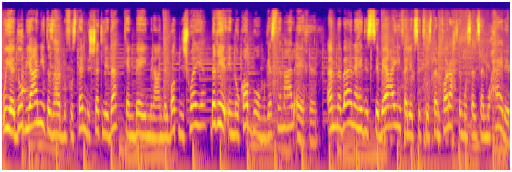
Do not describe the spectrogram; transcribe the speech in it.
ويا دوب يعني تظهر بفستان بالشكل ده. كان باين من عند البطن شوية. ده غير إنه cup ومجسم على الآخر. أما بقى ناهد السباعي فلبست فستان فرح في مسلسل محارب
